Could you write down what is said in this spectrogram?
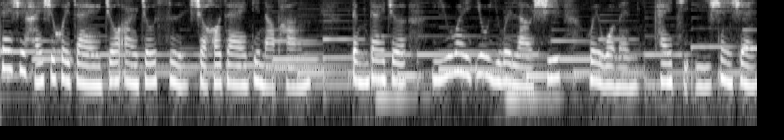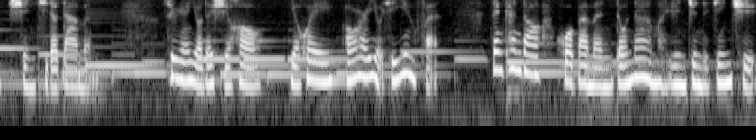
但是还是会在周二、周四守候在电脑旁，等待着一位又一位老师为我们开启一扇扇神奇的大门。虽然有的时候也会偶尔有些厌烦。但看到伙伴们都那么认真的坚持，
